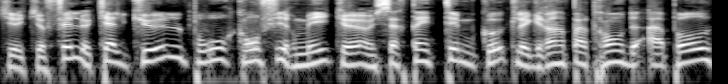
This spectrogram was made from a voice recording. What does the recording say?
qui, qui, a fait le calcul pour confirmer qu'un certain Tim Cook, le grand patron de Apple,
